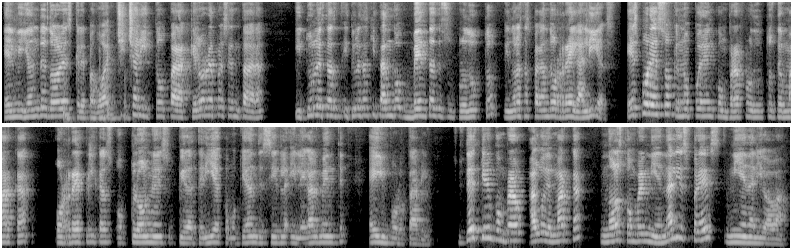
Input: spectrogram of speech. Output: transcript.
el millón de dólares que le pagó a Chicharito para que lo representara y tú le estás, y tú le estás quitando ventas de su producto y no le estás pagando regalías. Es por eso que no pueden comprar productos de marca o réplicas o clones o piratería, como quieran decirla, ilegalmente e importarla. Si ustedes quieren comprar algo de marca, no los compren ni en AliExpress ni en Alibaba.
